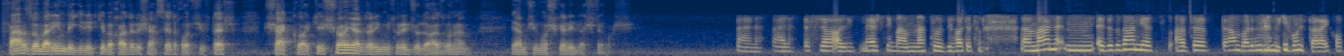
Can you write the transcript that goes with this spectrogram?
فرض رو بر این بگیرید که به خاطر شخصیت خودشیفتش شکاکه شاید ولی می‌تونه جدا از اون هم یه همچین مشکلی داشته باشه. بله بله. بسیار عالی. مرسی ممنون از توضیحاتتون. من اجازه دارم یه برم وارد زندگی مشترک خب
